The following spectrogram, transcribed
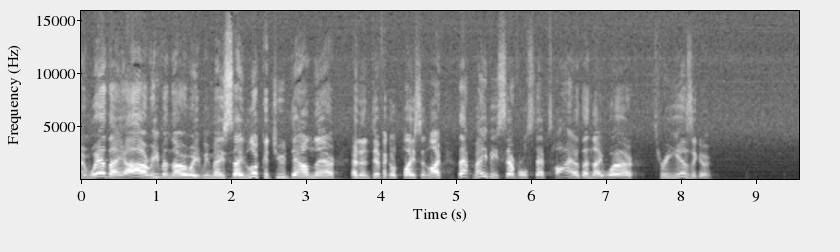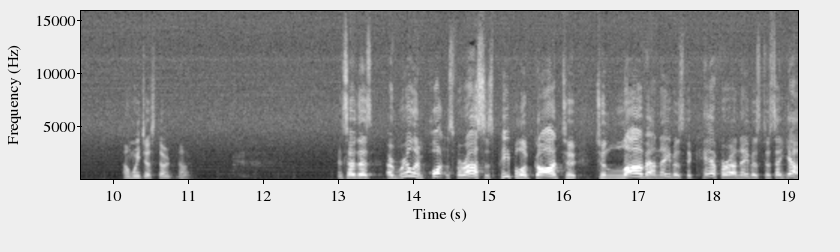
And where they are, even though we, we may say, look at you down there at a difficult place in life, that may be several steps higher than they were three years ago. And we just don't know. And so there's a real importance for us as people of God to, to love our neighbors, to care for our neighbors, to say, yeah,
